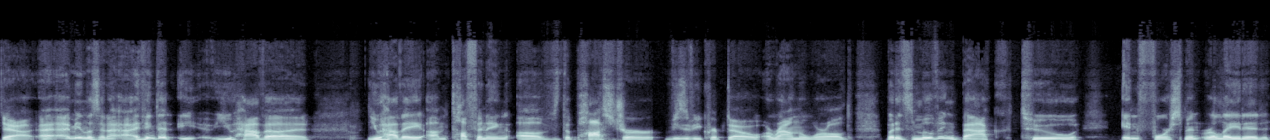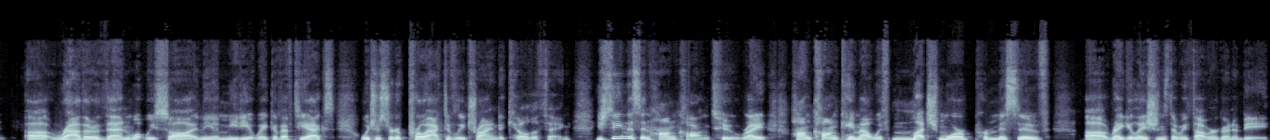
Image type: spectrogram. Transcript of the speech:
Yeah, I, I mean, listen, I, I, think that you have a you have a um, toughening of the posture vis-a-vis crypto around the world, but it's moving back to enforcement related uh, rather than what we saw in the immediate wake of FTX, which was sort of proactively trying to kill the thing. You're seeing this in Hong Kong too, right? Hong Kong came out with much more permissive uh, regulations than we thought we were going to be.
